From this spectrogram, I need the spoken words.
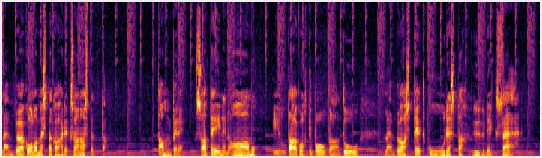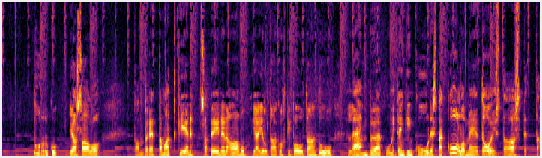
lämpöä kolmesta kahdeksaan astetta. Tampere, sateinen aamu, iltaa kohti poutaantuu, lämpöasteet kuudesta yhdeksään. Turku ja Salo, Tamperetta matkien sateinen aamu ja iltaa kohti poutaantuu, lämpöä kuitenkin kuudesta kolmeentoista astetta.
